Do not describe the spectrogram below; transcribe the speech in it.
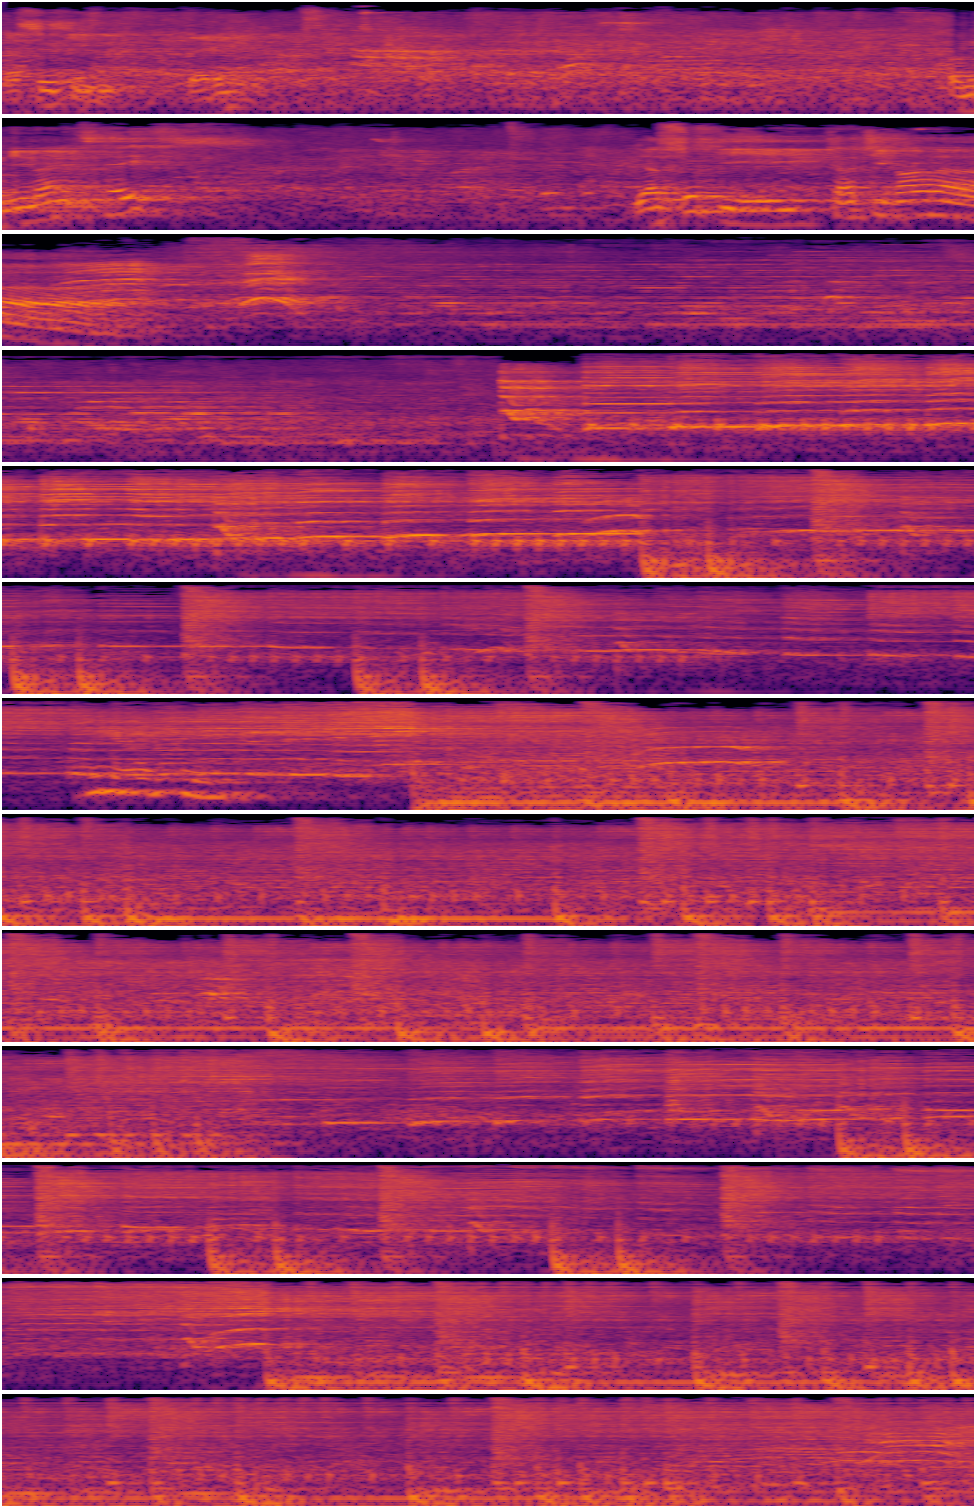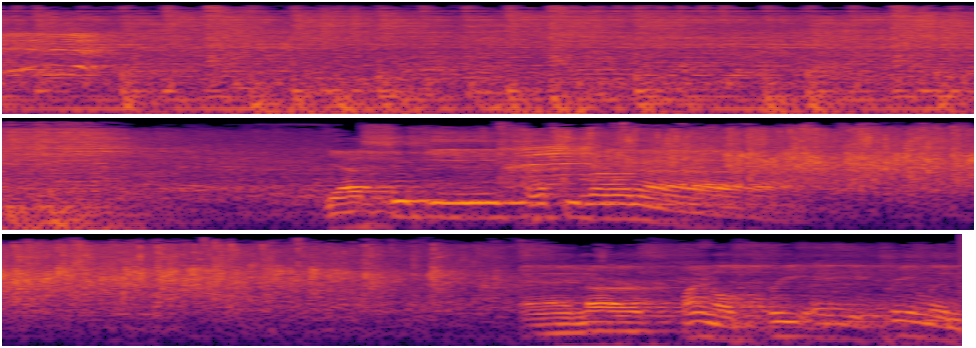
Yasuki, ready? From the United States, Yasuki Tachibana. VIP. Yasuki Tachibana. And our final 3A prelim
